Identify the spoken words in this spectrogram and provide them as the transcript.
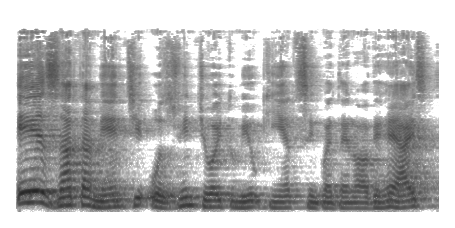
exatamente os R$ 28.559 e 70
